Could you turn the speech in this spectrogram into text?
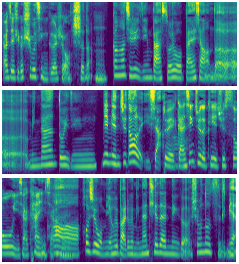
而且是个抒情歌手。是的，嗯，刚刚其实已经把所有白想的名单。都已经面面俱到了一下，对，感兴趣的可以去搜一下看一下啊。后续我们也会把这个名单贴在那个 show notes 里面，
